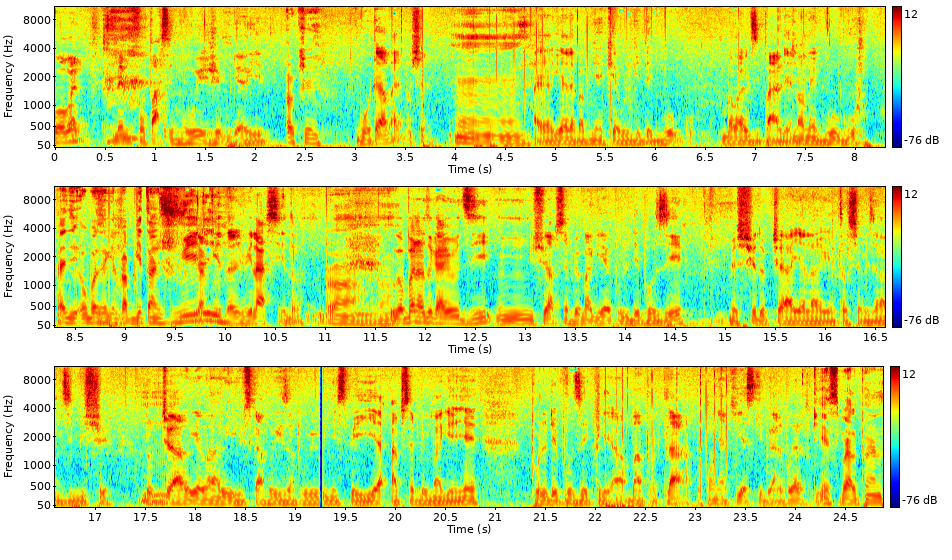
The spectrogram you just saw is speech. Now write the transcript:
Même font passer vous et j'aime guerrier. Ok. Cher. Ailleurs, il n'y a pas bien qu'elle qui était gros. Je ne vais pas dire parler, non, mais gros, gros. Vous pensez qu'elle ne peut pas en juillet Il en juillet là, c'est non. Bon, bon. Vous comprenez, en tout cas, il dit, monsieur a simplement pour le déposer. Monsieur docteur Ariel Henry, attention, mes amis, dit monsieur. Docteur Ariel Henry, jusqu'à présent, pour le ministre pays, a simplement gagné pour le déposer clé en bas porte là. On y a qui est-ce qui va le prendre? Qui est-ce qui va le prendre?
